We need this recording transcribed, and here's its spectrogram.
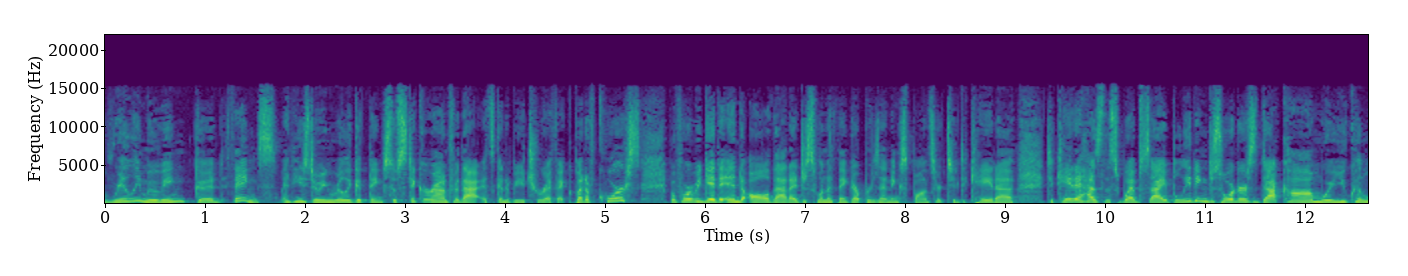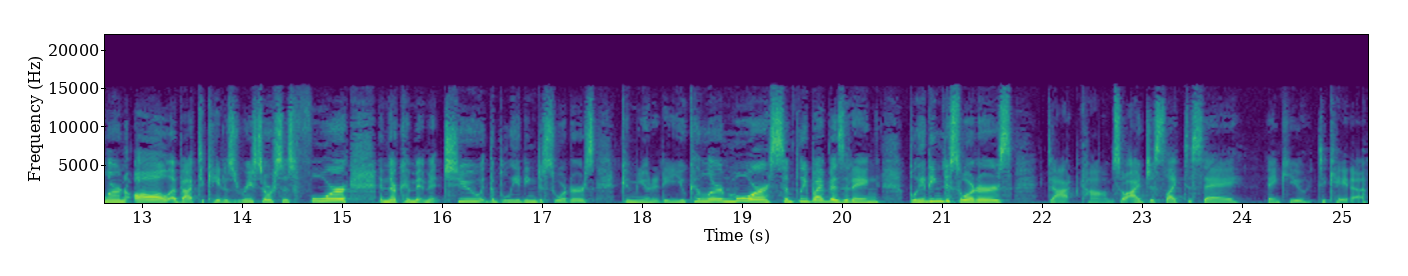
really moving good things and he's doing really good things. So stick around for that. It's going to be terrific. But of course, before we get into all that, I just want to thank our presenting sponsor to Takeda. Takeda has this website, bleedingdisorders.com, where you can learn all about Takeda's resources for and their commitment to the bleeding disorders community. You can learn more simply by visiting bleedingdisorders.com. So I just like to say Thank you, Takeda.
